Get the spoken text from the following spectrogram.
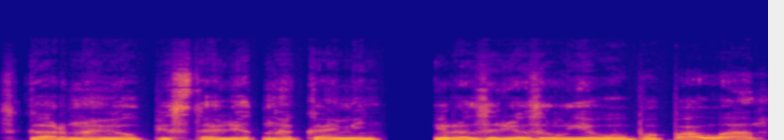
Скар навел пистолет на камень и разрезал его пополам.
